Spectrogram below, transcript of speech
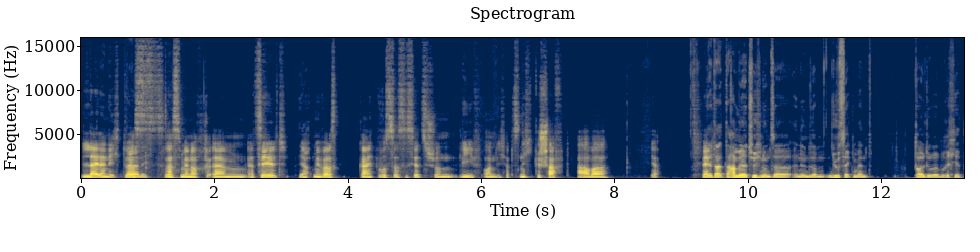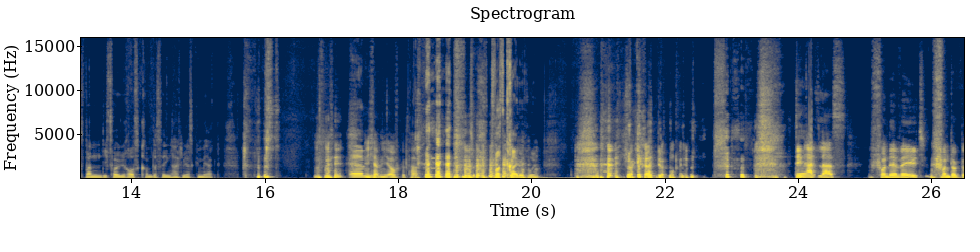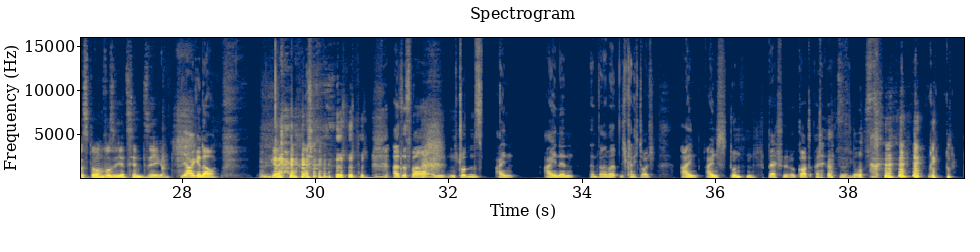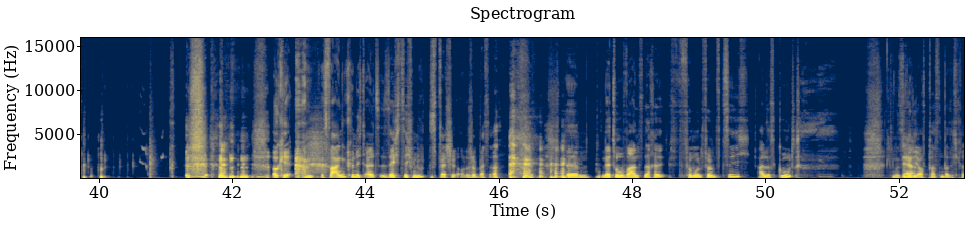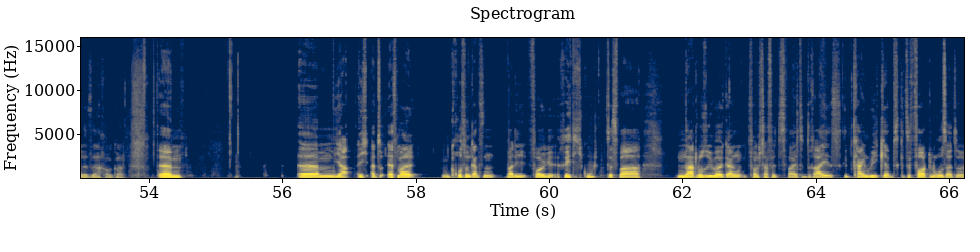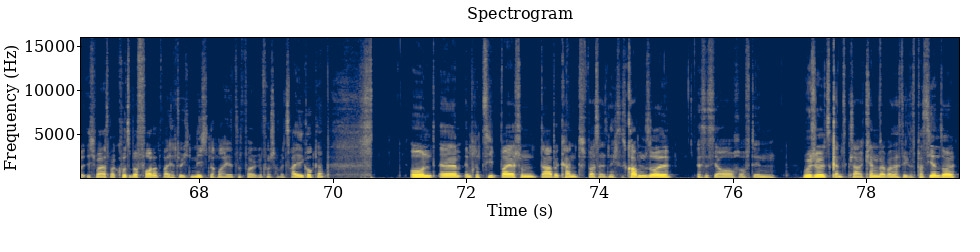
Leider nicht. Du Leider hast, nicht. du hast mir noch ähm, erzählt. Ja. Ich, mir war das gar nicht bewusst, dass es jetzt schon lief und ich habe es nicht geschafft, aber ja. Ja, ich da, da haben wir natürlich in, unser, in unserem News-Segment toll darüber berichtet, wann die Folge rauskommt, deswegen habe ich mir das gemerkt. ähm, ich habe nicht aufgepasst. du warst Kreide holen. ich war gerade holen. Den Äh. Atlas von der Welt von Dr. Stone, wo sie jetzt hinsegeln. Ja, genau. Okay. Also es war ein, Stunden, ein, einen, ich kann nicht Deutsch, ein, ein Stunden-Special, oh Gott, Alter, was ist los? okay, es war angekündigt als 60-Minuten-Special, oh, das ist schon besser. ähm, netto waren es nachher 55, alles gut. Ich muss Ja. wirklich aufpassen, was ich gerade sage, oh Gott. Ähm, ähm, ja, ich, also erstmal im Großen und Ganzen war die Folge richtig gut. Das war ein nahtloser Übergang von Staffel 2 zu 3. Es gibt keinen Recap, es geht sofort los. Also ich war erstmal kurz überfordert, weil ich natürlich nicht nochmal jetzt eine Folge von Staffel 2 geguckt habe. Und ähm, im Prinzip war ja schon da bekannt, was als nächstes kommen soll. Es ist ja auch auf den Visuals ganz klar erkennbar, was als nächstes passieren soll.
